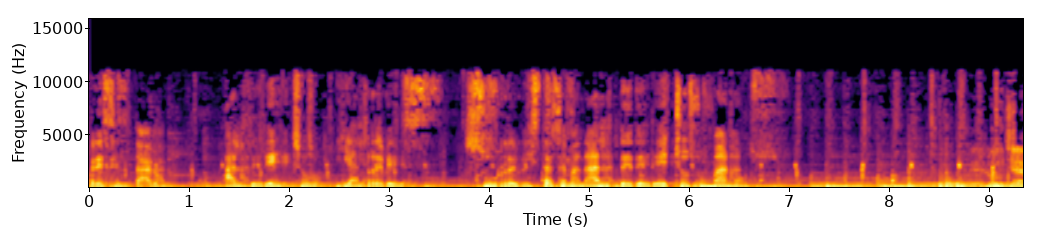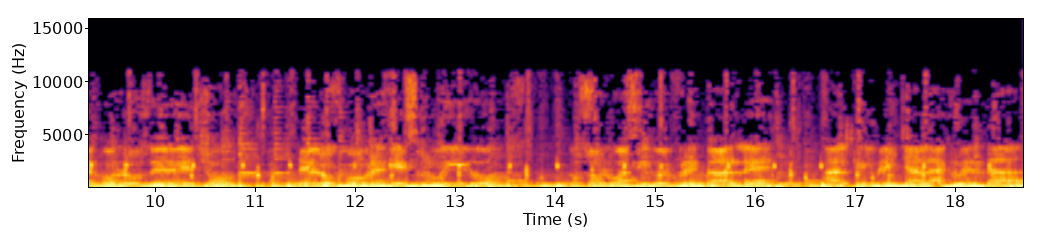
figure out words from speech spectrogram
presentaron Al Derecho y al Revés, su revista semanal de derechos humanos. de luchar por los derechos de los pobres y excluidos. No solo ha sido enfrentarle al crimen y a la crueldad,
